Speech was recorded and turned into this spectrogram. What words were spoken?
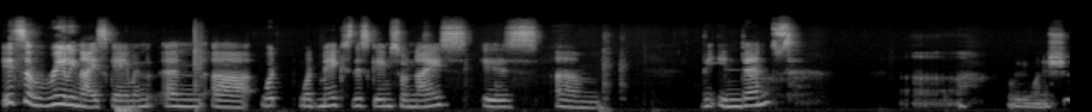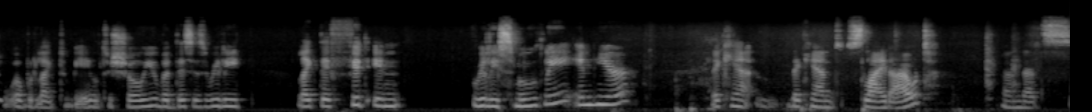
It's a really nice game, and and uh, what what makes this game so nice is um, the indents. Uh, really want to. I would like to be able to show you, but this is really like they fit in really smoothly in here. They can't they can't slide out, and that's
